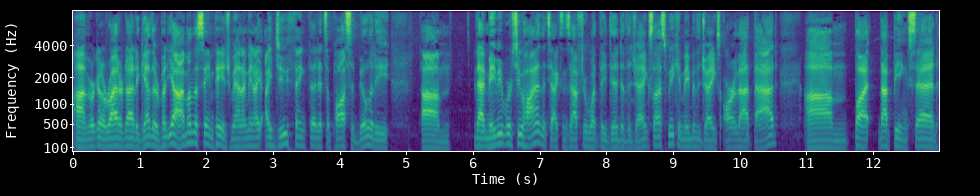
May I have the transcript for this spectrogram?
um, we're going to ride or die together. But yeah, I'm on the same page, man. I mean, I, I do think that it's a possibility um, that maybe we're too high on the Texans after what they did to the Jags last week, and maybe the Jags are that bad. Um, but that being said,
